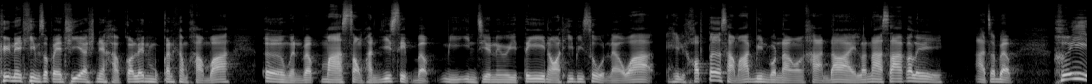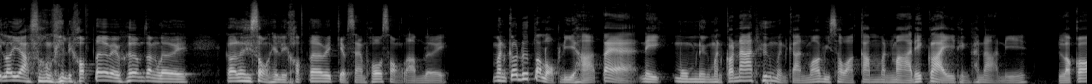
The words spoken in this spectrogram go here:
คือในทีม Space TH เนี่ยครับก็เล่นมุกกันขำๆว่า เออเหมือนแบบมา 2020 แบบมี Ingenuity เนาะที่พิสูจน์แล้วว่าเฮลิคอปเตอร์สามารถบินบนดาวอังคารได้ แล้วนาซาก็เลยอาจจะแบบ เฮ้ย เราอยากส่งเฮลิคอปเตอร์ไปเพิ่มจังเลย ก็เลยส่งเฮลิคอปเตอร์ไปเก็บ sample สองลำเลย มันก็ดูตลกดีฮะ แต่ในมุมหนึ่งมันก็น่าทึ่งเหมือนกันว่าวิศวกรรมมันมาได้ไกลถึงขนาดนี้ แล้วก็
